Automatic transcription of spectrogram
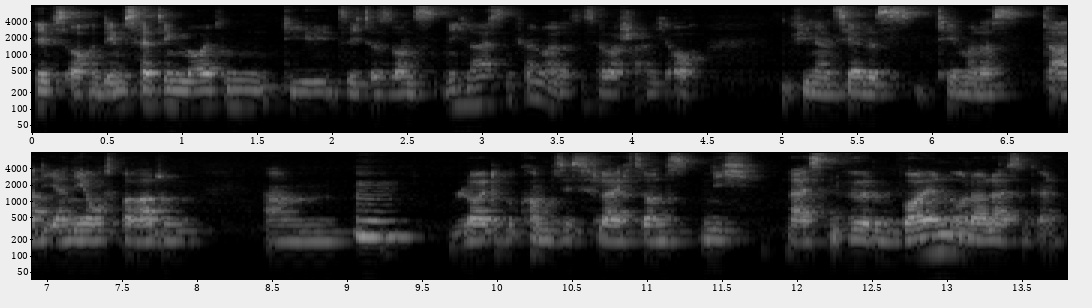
hilfst auch in dem Setting Leuten, die sich das sonst nicht leisten können? Weil das ist ja wahrscheinlich auch ein finanzielles Thema, dass da die Ernährungsberatung ähm, mhm. Leute bekommen, die es vielleicht sonst nicht leisten würden wollen oder leisten können.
